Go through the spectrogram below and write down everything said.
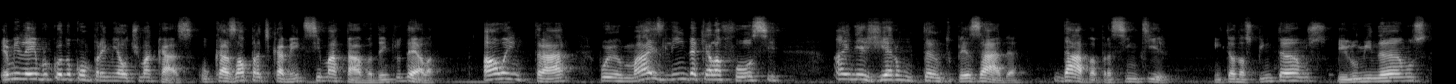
Eu me lembro quando comprei minha última casa. O casal praticamente se matava dentro dela. Ao entrar, por mais linda que ela fosse, a energia era um tanto pesada. Dava para sentir. Então nós pintamos, iluminamos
